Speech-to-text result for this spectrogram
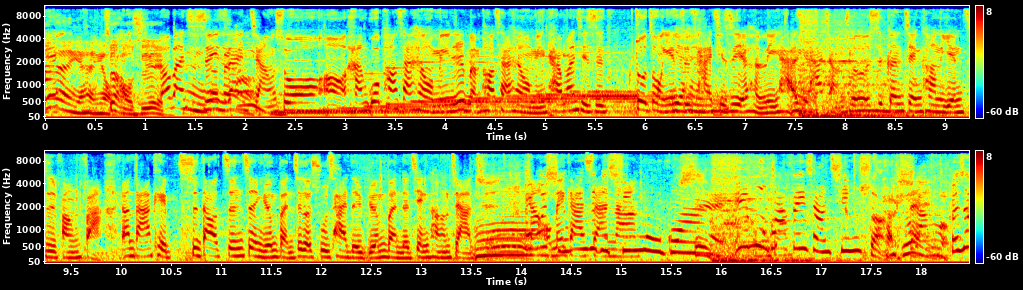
这个也很有，这好吃。老板其实一直在讲说，哦，韩国泡菜很有名，日本泡菜很有名，台湾其实做这种腌制菜其实也很厉害，而且他讲究的是更健康的腌制方法，让大家可以吃到真正原本这个蔬菜的原本的健康价值，像欧米伽三啊，木瓜，是因为木瓜非常。清爽，香可是它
